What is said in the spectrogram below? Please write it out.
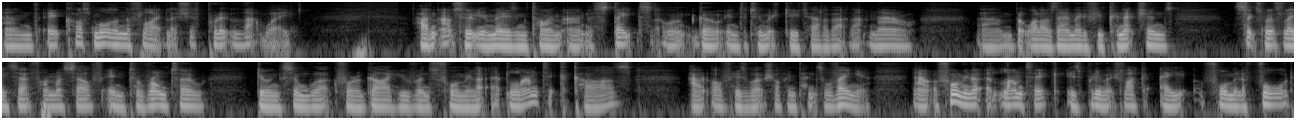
and it cost more than the flight, let's just put it that way. Had an absolutely amazing time out in the States. I won't go into too much detail about that now. Um, but while I was there, I made a few connections. Six months later, I find myself in Toronto doing some work for a guy who runs Formula Atlantic cars out of his workshop in Pennsylvania. Now, a Formula Atlantic is pretty much like a Formula Ford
